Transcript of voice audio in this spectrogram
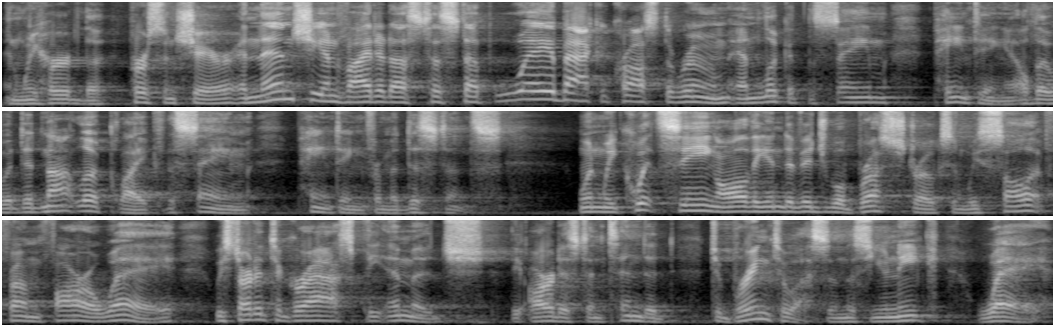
and we heard the person share. And then she invited us to step way back across the room and look at the same painting, although it did not look like the same painting from a distance. When we quit seeing all the individual brushstrokes and we saw it from far away, we started to grasp the image the artist intended to bring to us in this unique way.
